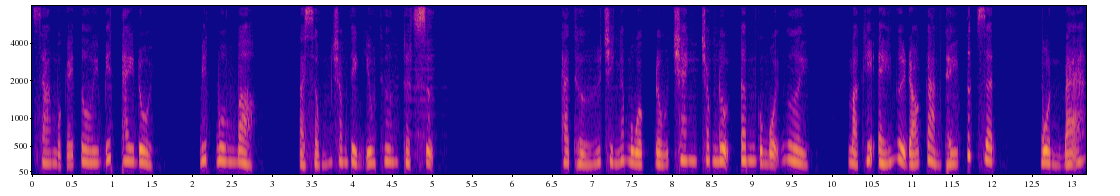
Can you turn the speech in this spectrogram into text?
sang một cái tôi biết thay đổi, biết buông bỏ và sống trong tình yêu thương thật sự. Tha thứ chính là một cuộc đấu tranh trong nội tâm của mỗi người mà khi ấy người đó cảm thấy tức giận, buồn bã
